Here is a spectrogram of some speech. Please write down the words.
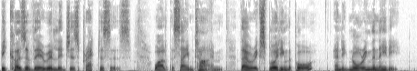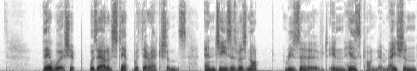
because of their religious practices, while at the same time they were exploiting the poor and ignoring the needy. Their worship was out of step with their actions, and Jesus was not reserved in his condemnation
